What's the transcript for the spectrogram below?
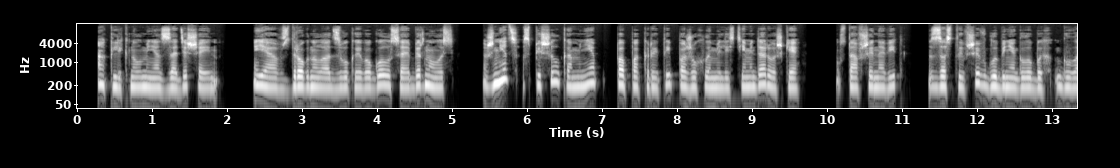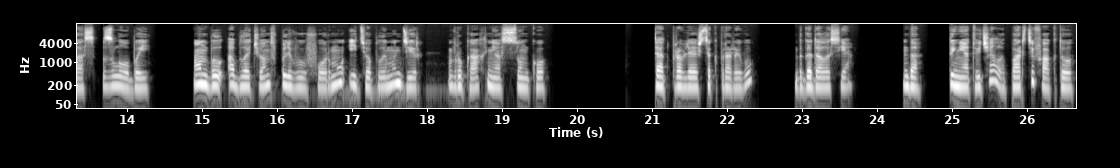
— окликнул меня сзади Шейн. Я вздрогнула от звука его голоса и обернулась. Жнец спешил ко мне по покрытой пожухлыми листьями дорожке, уставший на вид, с застывшей в глубине голубых глаз злобой. Он был облачен в полевую форму и теплый мундир, в руках нес сумку. «Ты отправляешься к прорыву?» — догадалась я. «Да. Ты не отвечала по артефакту»,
